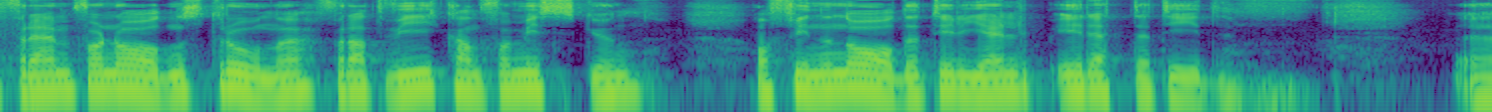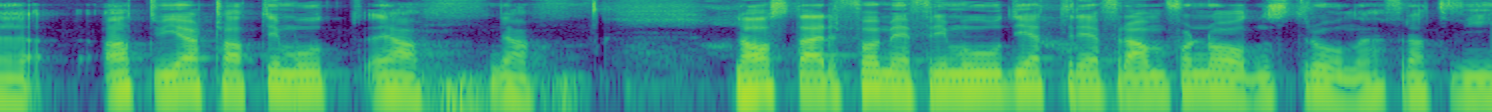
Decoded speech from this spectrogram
frem for nådens trone, for at vi kan få miskunn og finne nåde til hjelp i rette tid. Eh, at vi har tatt imot Ja, ja. La oss derfor med frimodighet tre fram for nådens trone, for at vi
